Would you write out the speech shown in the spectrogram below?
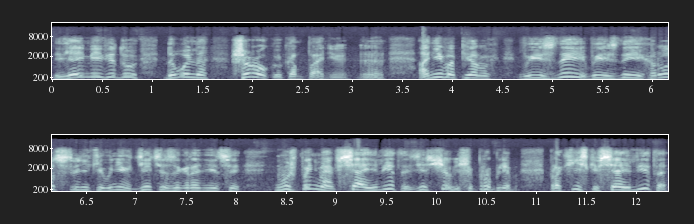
Я имею в виду довольно широкую компанию. Э, они, во-первых, выездные, выездные их родственники, у них дети за границей. Ну, мы же понимаем, вся элита, здесь еще еще проблема. Практически вся элита,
